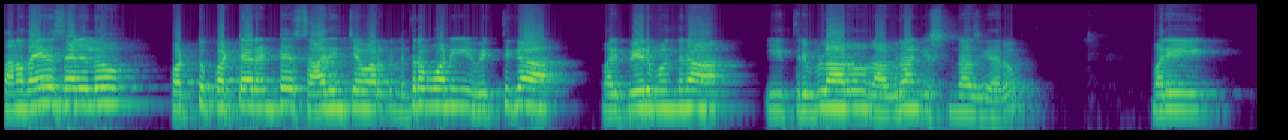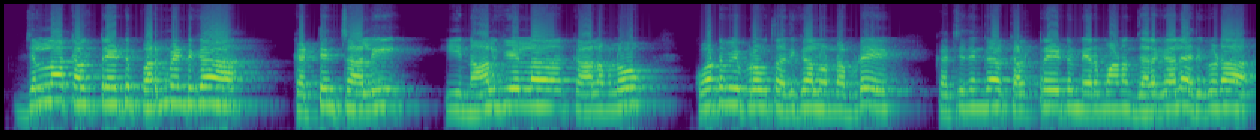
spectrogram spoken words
తనదైన శైలిలో పట్టు పట్టారంటే సాధించే వరకు నిద్రపోని వ్యక్తిగా మరి పేరు పొందిన ఈ త్రిపుల్ ఆరు రఘురామ్ కృష్ణరాజు గారు మరి జిల్లా కలెక్టరేట్ పర్మనెంట్గా కట్టించాలి. ఈ నాలుగేళ్ళ కాలంలో కూటమి ప్రభుత్వ అధికారులు ఉన్నప్పుడే ఖచ్చితంగా కలెక్టరేట్ నిర్మాణం జరగాలి. అది కూడా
